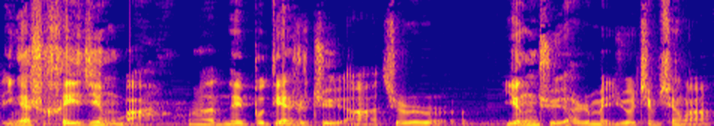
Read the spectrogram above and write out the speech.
应该是《黑镜》吧啊，那部电视剧啊，就是英剧还是美剧，我记不清了啊。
